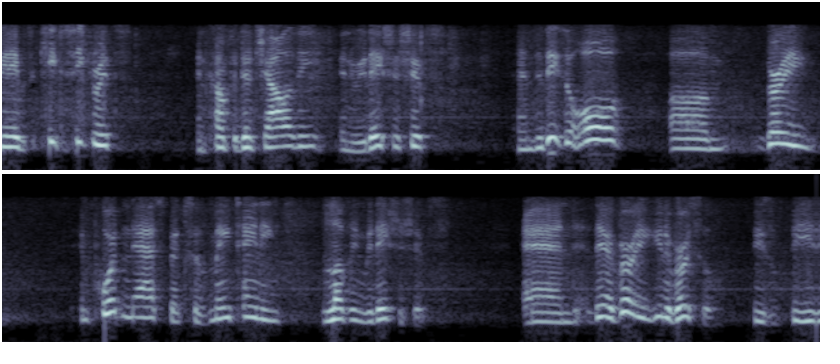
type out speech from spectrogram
being able to keep secrets and confidentiality in relationships, and these are all um, very important aspects of maintaining loving relationships, and they're very universal. These these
